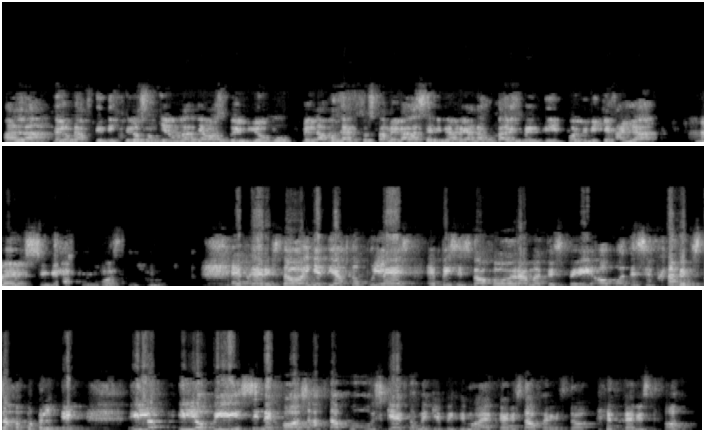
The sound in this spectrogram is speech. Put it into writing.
αλλά θέλω με αυτή τη φιλοσοφία μου να διαβάσω το βιβλίο μου μετά που θα έρθω στα μεγάλα σεμινάρια να έχω καλεσμένη την Κοντινή και Χαλιά να εξηγά ακριβώ τι γίνεται. Ευχαριστώ, γιατί αυτό που λες επίσης το έχω οραματιστεί, οπότε σε ευχαριστώ πολύ. Υλο, υλοποιείς συνεχώς αυτά που σκέφτομαι και επιθυμώ. Ευχαριστώ, Χριστό. Ευχαριστώ.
